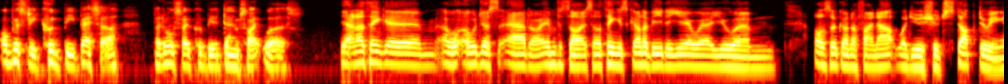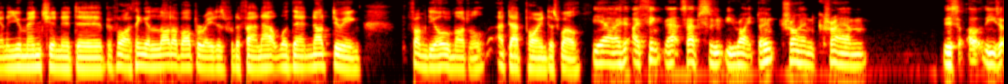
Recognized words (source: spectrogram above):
obviously, could be better, but also could be a damn sight worse. Yeah, and I think um, I, w- I would just add or emphasize. I think it's gonna be the year where you um, also going to find out what you should stop doing. And you mentioned it uh, before. I think a lot of operators would have found out what they're not doing from the old model at that point as well. Yeah, I, th- I think that's absolutely right. Don't try and cram this uh, these uh,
